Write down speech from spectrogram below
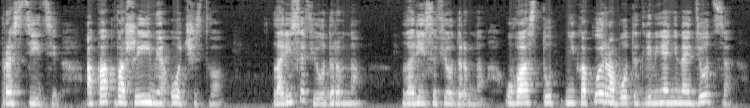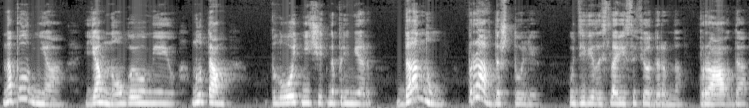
Простите, а как ваше имя, отчество? Лариса Федоровна. Лариса Федоровна, у вас тут никакой работы для меня не найдется? На полдня. Я многое умею. Ну, там, плотничать, например. Да ну, правда, что ли? Удивилась Лариса Федоровна. Правда.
